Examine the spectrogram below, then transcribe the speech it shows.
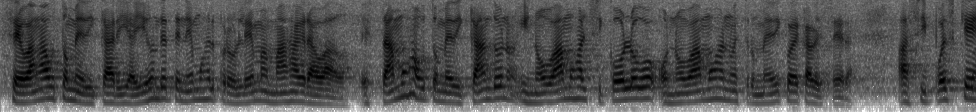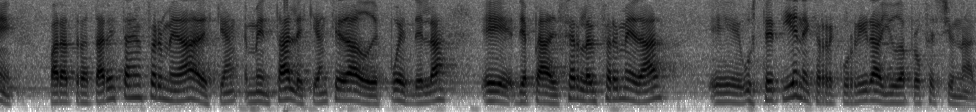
se van a automedicar y ahí es donde tenemos el problema más agravado. Estamos automedicándonos y no vamos al psicólogo o no vamos a nuestro médico de cabecera. Así pues que para tratar estas enfermedades mentales que han quedado después de, la, eh, de padecer la enfermedad, eh, usted tiene que recurrir a ayuda profesional.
